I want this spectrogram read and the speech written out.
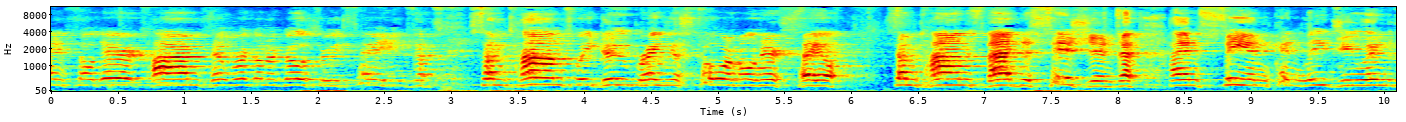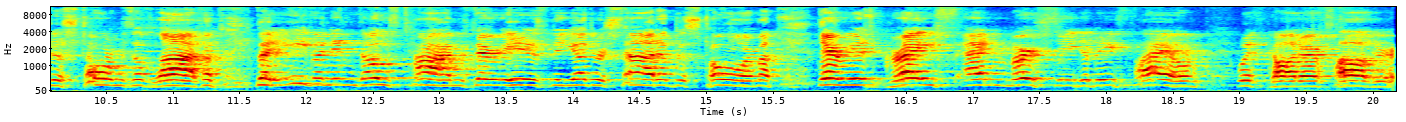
And so there are times that we're going to go through things. Sometimes we do bring the storm on ourselves. Sometimes bad decisions and sin can lead you into the storms of life. But even in those times, there is the other side of the storm. There is grace and mercy to be found with God our Father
